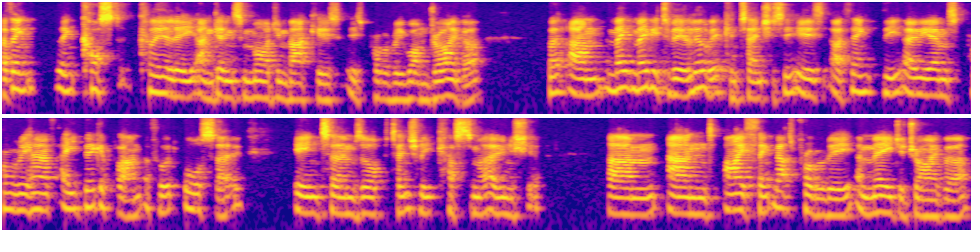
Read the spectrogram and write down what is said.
I think I think cost clearly and getting some margin back is is probably one driver. But um, may, maybe to be a little bit contentious, it is I think the OEMs probably have a bigger plan afoot also in terms of potentially customer ownership. Um, and I think that's probably a major driver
